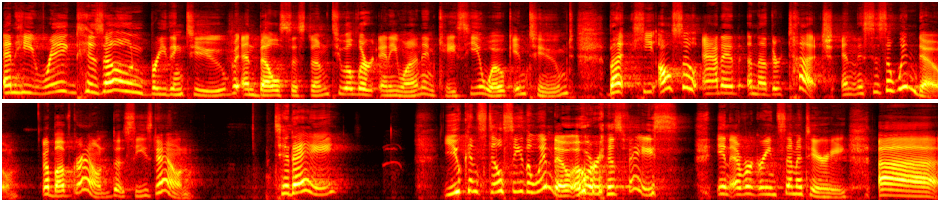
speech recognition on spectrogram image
and he rigged his own breathing tube and bell system to alert anyone in case he awoke entombed. But he also added another touch, and this is a window above ground that sees down. Today, you can still see the window over his face in Evergreen Cemetery. Uh,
